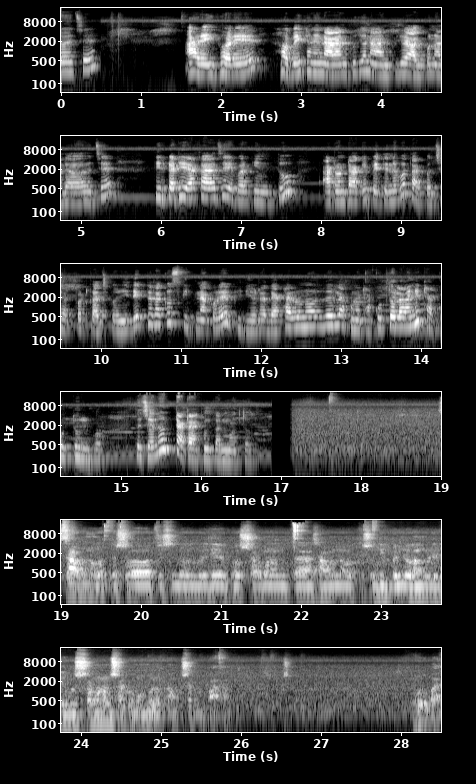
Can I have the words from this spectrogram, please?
রয়েছে। আর এই ঘরের হবে এখানে নারায়ণ পুজো, নারায়ণ পুজোর আলপনা দেওয়া হয়েছে। তিরকাঠি রাখা আছে, এবার কিন্তু আটনটা আগে পেতে নেব, তারপর ঝটপট কাজ করি দেখতে থাকো, স্কিপ না করে ভিডিওটা দেখার অনুরোধ রইল এখনও ঠাকুর তোলা হয়নি, ঠাকুর তুলবো। তো চলুন, টাটা এখনকার মতো। শ্রাবণগত্যস ত্রিসিন্ধমঙ্গলীদেব সর্বনম শ্রাবণগত্যস দিব্যেন্দ্র গাঙ্গুলীদেব সর্বনম সর্বমঙ্গল কাম সর্বপাতা ভগবান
